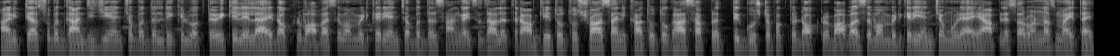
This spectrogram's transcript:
आणि त्यासोबत गांधीजी यांच्याबद्दल देखील वक्तव्य केलेलं आहे. डॉक्टर बाबासाहेब आंबेडकर यांच्याबद्दल सांगायचं झालं तर आप- घेतो तो श्वास आणि खातो तो घास हा प्रत्येक गोष्ट फक्त डॉक्टर बाबासाहेब आंबेडकर यांच्यामुळे आहे हे आपल्या सर्वांनाच माहीत आहे.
